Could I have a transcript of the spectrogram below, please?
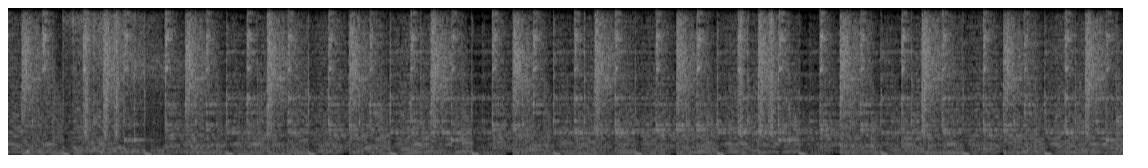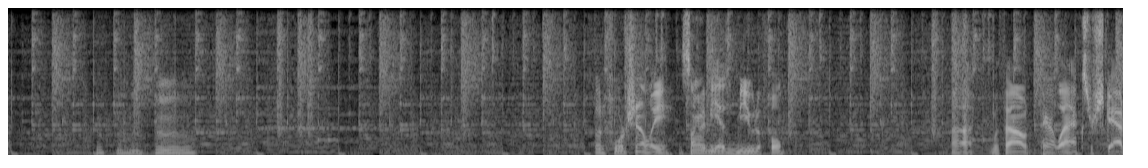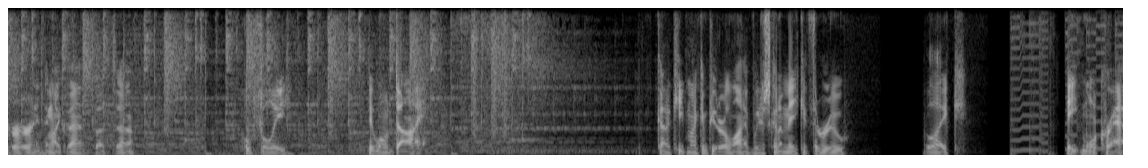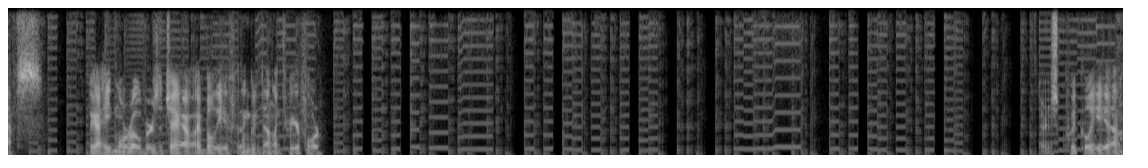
So unfortunately, it's not going to be as beautiful uh, without parallax or scatter or anything like that, but uh, hopefully it won't die. Gotta keep my computer alive. We just gotta make it through like eight more crafts. We got eight more rovers to check out, I believe. I think we've done like three or four. So just quickly uh,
